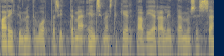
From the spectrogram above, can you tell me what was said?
parikymmentä vuotta sitten mä ensimmäistä kertaa vierailin tämmöisessä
